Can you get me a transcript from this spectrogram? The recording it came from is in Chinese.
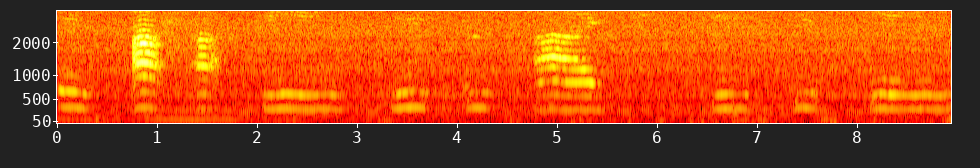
一二二一一二二一一一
